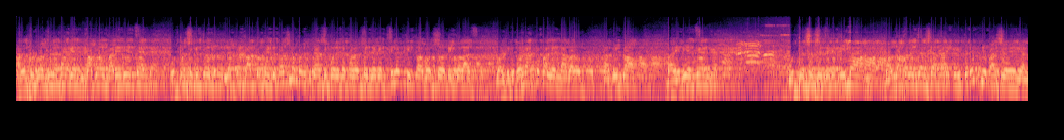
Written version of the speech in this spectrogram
ভালো ফুটবল খেলে থাকেন দিয়েছেন। উত্তর লেফটের প্রান্ত থেকে দশ নম্বর সেই জায়গায় ছিলেন কিন্তু অবশ্য নিকোলাস বলটিকে ধরে রাখতে পারলেন না, আবারও বিপ্লব বাড়িয়ে দিয়েছেন। উদ্দেশ্য সে জায়গায় তিমন। বল দখলের চেষ্টা, তারিখ কিন্তু রেফরি পাশে হয়ে গেল।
